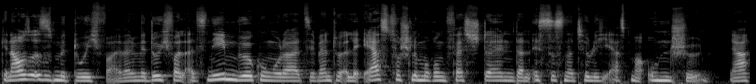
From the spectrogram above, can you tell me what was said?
Genauso ist es mit Durchfall. Wenn wir Durchfall als Nebenwirkung oder als eventuelle Erstverschlimmerung feststellen, dann ist es natürlich erstmal unschön. Ja,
